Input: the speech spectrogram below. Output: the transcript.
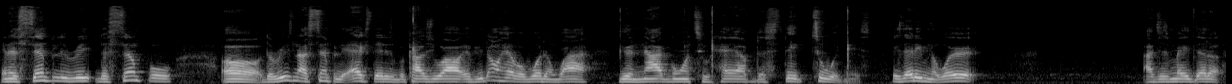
And it's simply re- the simple. Uh, the reason I simply ask that is because you all, if you don't have a what and why, you're not going to have the stick to itness. Is that even a word? I just made that up.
